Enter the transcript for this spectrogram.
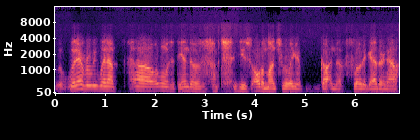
whenever we went up, uh, when was it? The end of these all the months really have gotten to flow together now.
